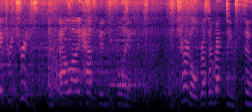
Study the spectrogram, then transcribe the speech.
Initiate retreat! An ally has been slain. Turtle resurrecting soon.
